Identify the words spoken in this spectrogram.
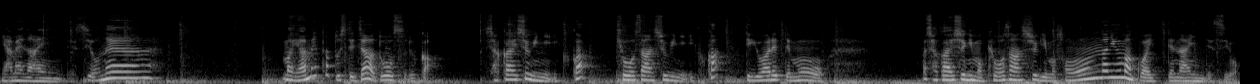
やめないんですよね。まあやめたとしてじゃあどうするか。社会主義に行くか。共産主義に行くかって言われても社会主義も共産主義もそんなにうまくはいってないんですよ。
